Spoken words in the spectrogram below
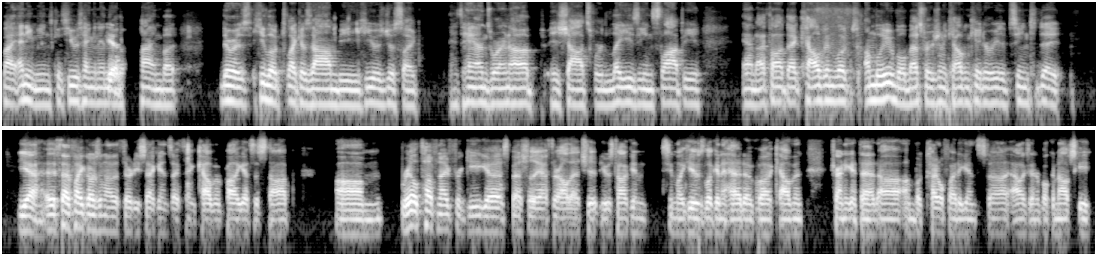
by any means, because he was hanging in yeah. the time, but there was he looked like a zombie. He was just like his hands weren't up, his shots were lazy and sloppy. And I thought that Calvin looked unbelievable, best version of Calvin Kattar we have seen to date. Yeah, if that fight goes another 30 seconds, I think Calvin probably gets a stop. Um, real tough night for Giga, especially after all that shit he was talking. Seemed like he was looking ahead of uh, Calvin, trying to get that uh, unbooked title fight against uh, Alexander Volkanovski.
